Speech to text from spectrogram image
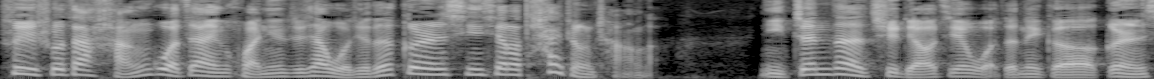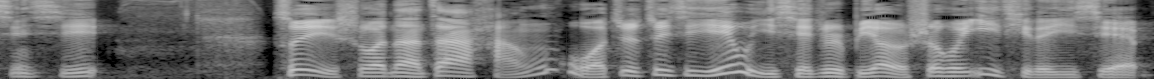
所以说，在韩国这样一个环境之下，我觉得个人信息了太正常了。你真的去了解我的那个个人信息。所以说呢，在韩国就最近也有一些就是比较有社会议题的一些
